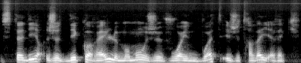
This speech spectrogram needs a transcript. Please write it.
c'est-à-dire je décorrèle le moment où je vois une boîte et je travaille avec.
